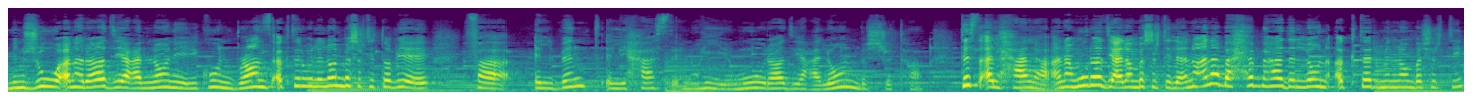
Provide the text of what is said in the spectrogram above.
من جوا أنا راضية عن لوني يكون برونز أكثر ولا لون بشرتي الطبيعي. فالبنت اللي حاسة إنه هي مو راضية على لون بشرتها. تسأل حالها أنا مو راضية على لون بشرتي لأنه أنا بحب هذا اللون أكثر من لون بشرتي؟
